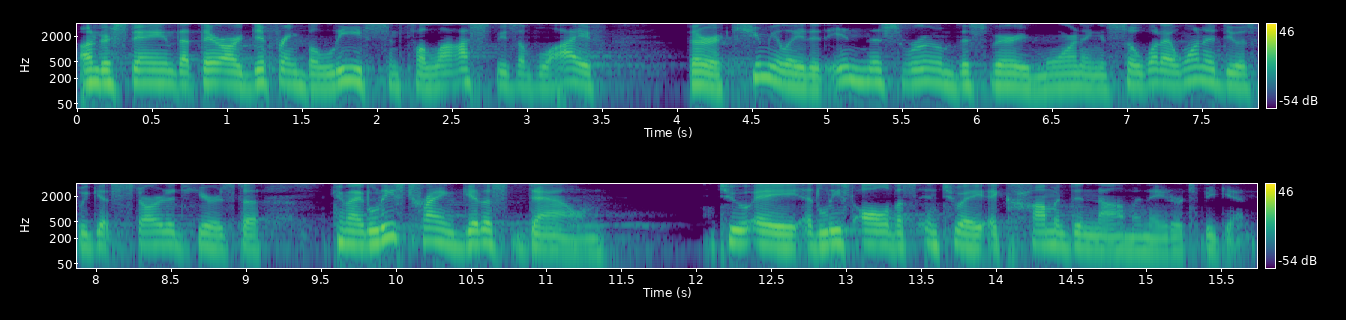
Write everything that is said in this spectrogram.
understanding that there are differing beliefs and philosophies of life that are accumulated in this room this very morning. And so, what I want to do as we get started here is to, can I at least try and get us down to a, at least all of us, into a, a common denominator to begin?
